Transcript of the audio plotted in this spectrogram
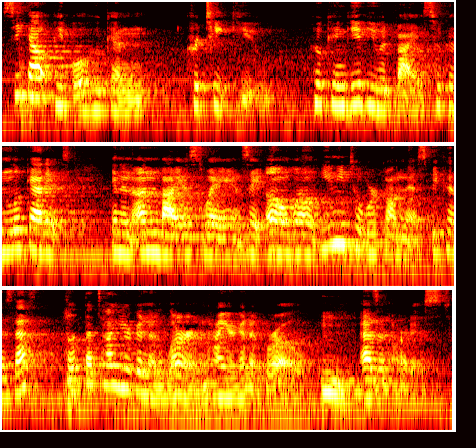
seek out people who can critique you, who can give you advice, who can look at it in an unbiased way and say, "Oh, well, you need to work on this because that's that's how you're going to learn and how you're going to grow mm. as an artist."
